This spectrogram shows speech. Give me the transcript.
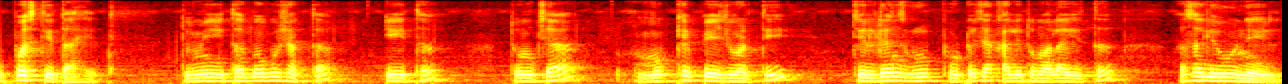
उपस्थित आहेत. तुम्ही इथं बघू शकता की इथं तुमच्या मुख्य पेजवरती चिल्ड्रन्स ग्रुप फोटोच्या खाली तुम्हाला इथं असं लिहून येईल.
